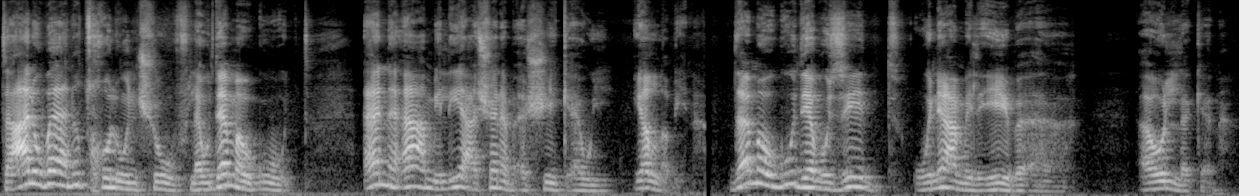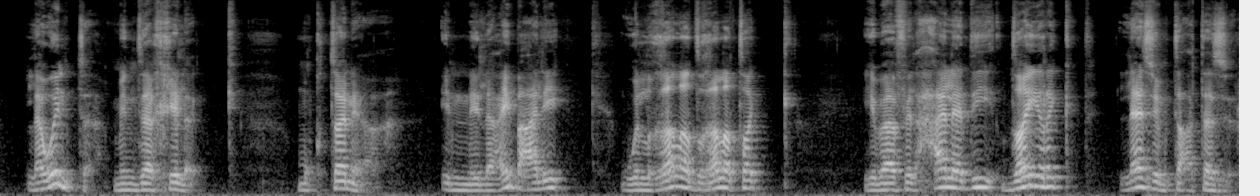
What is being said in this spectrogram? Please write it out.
تعالوا بقى ندخل ونشوف لو ده موجود. أنا أعمل إيه عشان أبقى شيك قوي يلا بينا. ده موجود يا أبو زيد ونعمل إيه بقى؟ أقول لك أنا لو أنت من داخلك مقتنع إن العيب عليك والغلط غلطك يبقى في الحالة دي دايركت لازم تعتذر.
